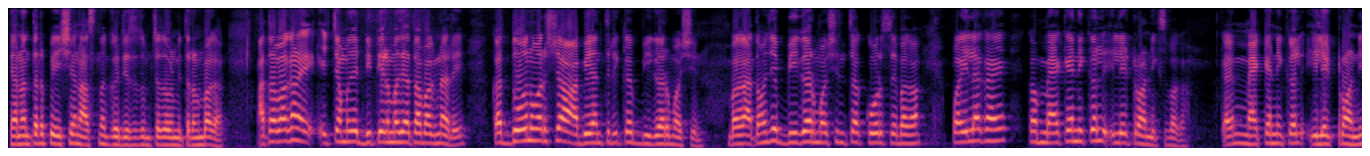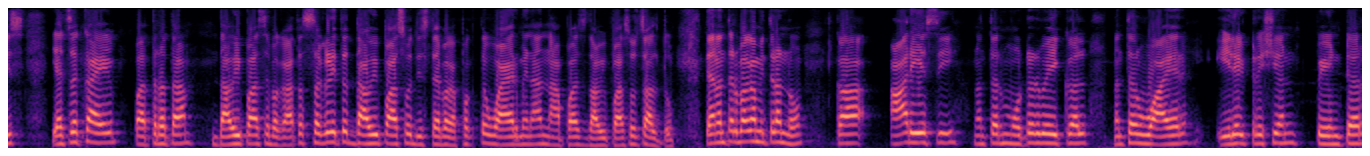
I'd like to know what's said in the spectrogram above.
त्यानंतर पेशन असणं गरजेचं आहे तुमच्याजवळ मित्रांनो. बघा. आता बघा याच्यामध्ये डिटेलमध्ये आता बघणार आहे का दोन वर्ष अभियांत्रिक बिगर मशीन बघा आता म्हणजे बिगर मशीनचा कोर्स आहे बघा. पहिला काय? का मेकॅनिकल इलेक्ट्रॉनिक्स बघा. काय मेकॅनिकल इलेक्ट्रॉनिक्स याचं काय पात्रता? दहावी पास आहे बघा. आता सगळे तर दहावी पास हो दिसत आहे बघा. फक्त वायरमॅन हा नापास दहावी पास हो चालतो. त्यानंतर बघा मित्रांनो का आर ए सी नंतर मोटर व्हेकल नंतर wire electrician painter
